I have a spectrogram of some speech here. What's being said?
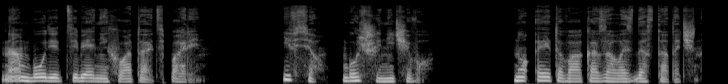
Нам будет тебя не хватать, парень. И все, больше ничего. Но этого оказалось достаточно.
